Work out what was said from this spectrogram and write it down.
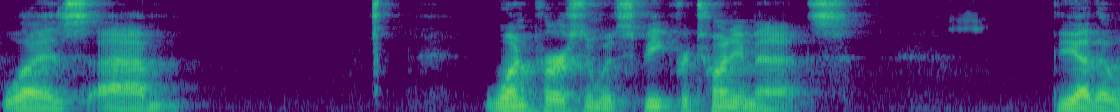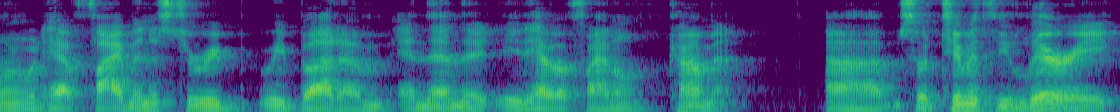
was um, one person would speak for twenty minutes. The other one would have five minutes to re- rebut him, and then they- he'd have a final comment. Um, so Timothy Leary,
